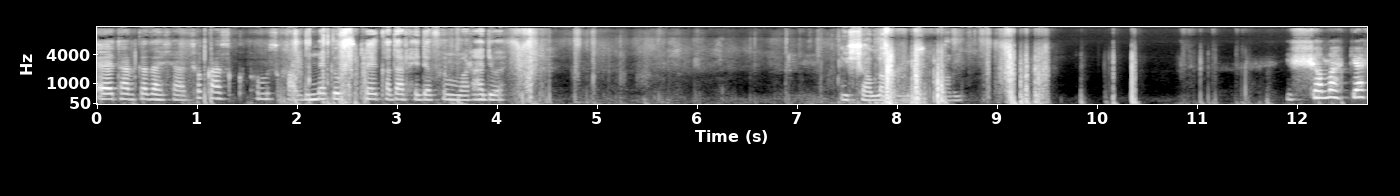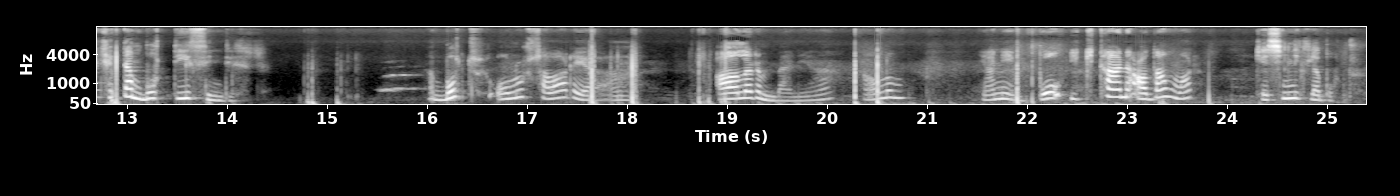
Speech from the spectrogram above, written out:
Evet arkadaşlar çok az kupamız kaldı. Mega kutuya kadar hedefim var. Hadi. İnşallah olur abi. İnşallah gerçekten bot değilsindir. Bot olursa var ya ağlarım ben ya. Oğlum yani bu iki tane adam var. Kesinlikle bot.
